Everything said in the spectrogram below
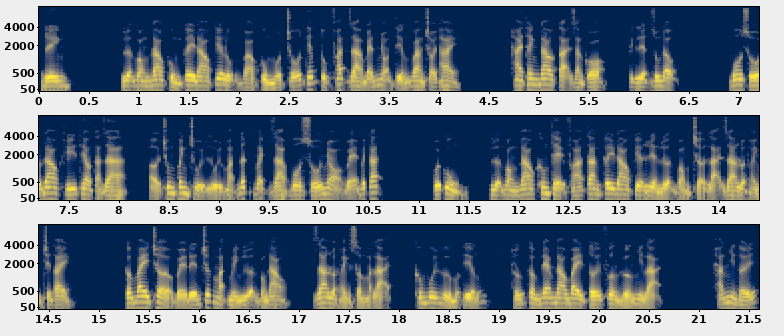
Đinh! Lượn vòng đao cùng cây đao kia đụng vào cùng một chỗ tiếp tục phát ra bén nhọn tiếng vang trói thai hai thanh đao tại giằng co, kịch liệt rung động. Vô số đao khí theo tàn ra, ở chung quanh chùi lùi mặt đất vạch ra vô số nhỏ bé vết cắt. Cuối cùng, lượn vòng đao không thể phá tan cây đao kia liền lượn vòng trở lại ra luật hành trên tay. Cầm bay trở về đến trước mặt mình lượn vòng đao, ra luật hành sầm mặt lại, không vui hừ một tiếng, hướng cầm đem đao bay tới phương hướng nhìn lại. Hắn nhìn thấy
